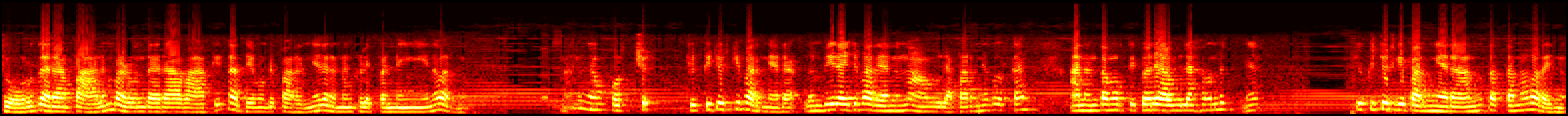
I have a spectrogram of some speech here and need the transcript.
ചോറ് തരാം പാലും പഴവും തരാം ബാക്കി കഥയും കൂടി പറഞ്ഞു തരണം കിളിപ്പണ്ണേന്ന് പറഞ്ഞു. എന്നാലും ഞാൻ കുറച്ച് ചുരുക്കി ചുരുക്കി പറഞ്ഞുതരാം. ഗംഭീരായിട്ട് പറയാനൊന്നും ആവൂല. പറഞ്ഞു തീർക്കാൻ അനന്തമൂർത്തിക്ക് വരെ ആവൂല അതുകൊണ്ട് ഞാൻ ചുരുക്കി ചുരുക്കി പറഞ്ഞുതരാന്ന് തത്തമ്മ പറയുന്നു.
